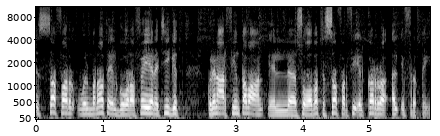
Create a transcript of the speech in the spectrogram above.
السفر والمناطق الجغرافية نتيجة كلنا عارفين طبعا صعوبات السفر في القارة الإفريقية.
